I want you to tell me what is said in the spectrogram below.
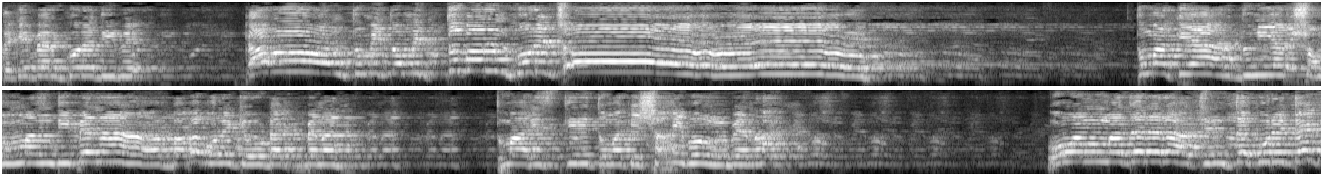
থেকে বের করে দিবে। কারণ তুমি তো মৃত্যুবরণ করেছ। তোমাকে আর দুনিয়ার সম্মান দিবে না, বাবা বলে কেউ ডাকবে না। তোমার স্ত্রী তোমাকে স্বামী বলবে না। ও আম্মা যারা চিন্তা করে দেখেন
